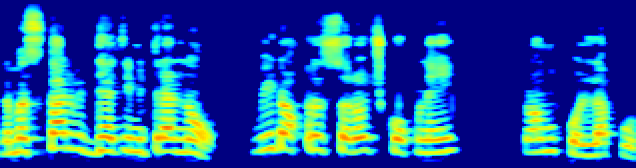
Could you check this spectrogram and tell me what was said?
नमस्कार विद्यार्थी मित्रांनो मी डॉक्टर सरोज कोकणे फ्रॉम कोल्हापूर.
